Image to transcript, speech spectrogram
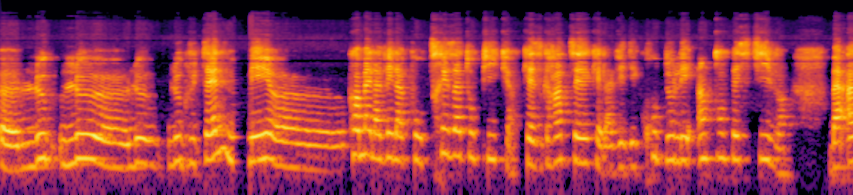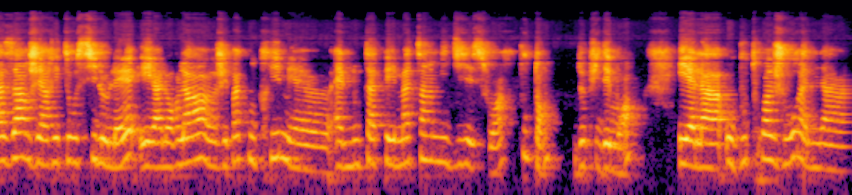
euh, le, gluten, mais euh, comme elle avait la peau très atopique, qu'elle se grattait, qu'elle avait des croûtes de lait intempestives, bah, hasard, j'ai arrêté aussi le lait. Et alors là, j'ai pas compris, mais elle nous tapait matin, midi et soir, tout le temps, depuis des mois. Et elle a, au bout de trois jours, elle n'a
